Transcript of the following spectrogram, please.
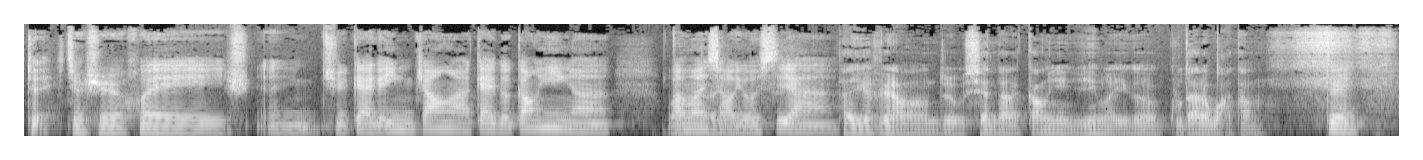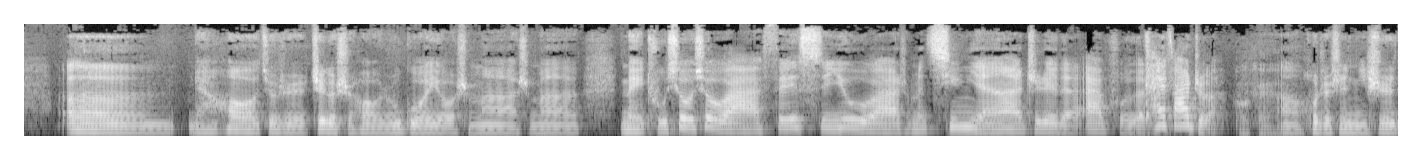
对，就是会嗯去盖个印章啊，盖个钢印啊。玩玩小游戏啊！它一个非常就现代的钢印印了一个古代的瓦当。对，嗯，然后就是这个时候，如果有什么什么美图秀秀啊、Face You 啊、什么青颜啊之类的 App 的开发者，OK，啊，或者是你是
